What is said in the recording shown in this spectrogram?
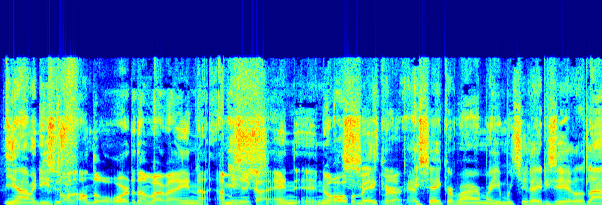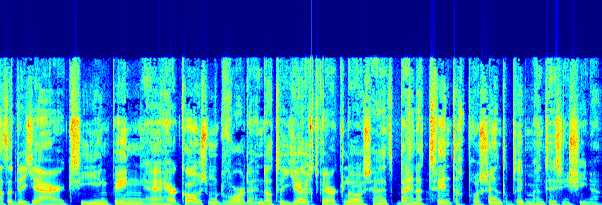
Ja, maar die is dus... een andere orde dan waar wij in Amerika en in Europa mee te maken Is zeker waar, maar je moet je realiseren dat later dit jaar Xi Jinping eh, herkozen moet worden. En dat de jeugdwerkloosheid bijna 20% op dit moment is in China.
